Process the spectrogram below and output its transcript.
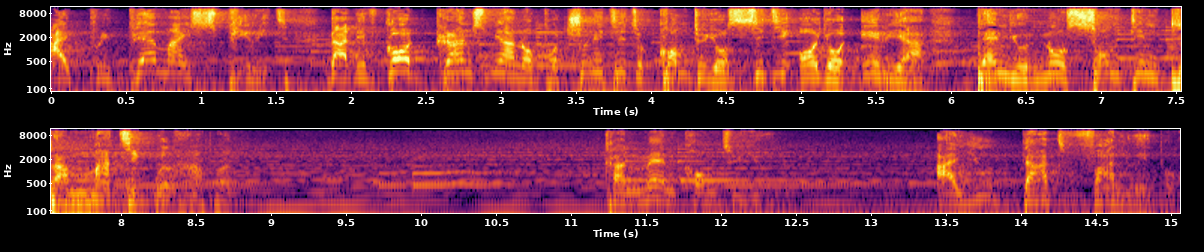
I prepare my spirit that if God grants me an opportunity to come to your city or your area then you know something dramatic will happen. Can men come to you? Are you that valuable?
